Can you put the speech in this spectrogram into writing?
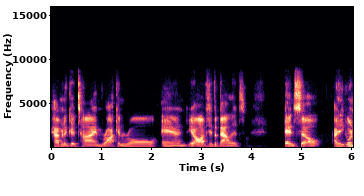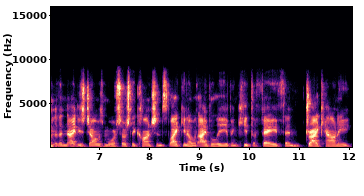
having a good time, rock and roll, and you know, obviously the ballads. And so I think going into the 90s, John was more socially conscious, like, you know, with I Believe and Keep the Faith and Dry County,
